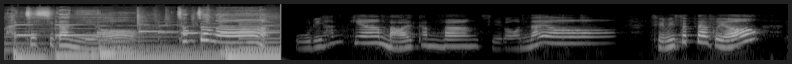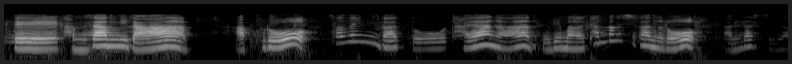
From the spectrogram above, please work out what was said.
마칠 시간이에요. 청청아, 우리 함께한 마을 탐방 즐거웠나요? 재밌었다고요? 네, 감사합니다. 앞으로 선생님과 또 다양한 우리 마을 탐방 시간으로 만났으면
